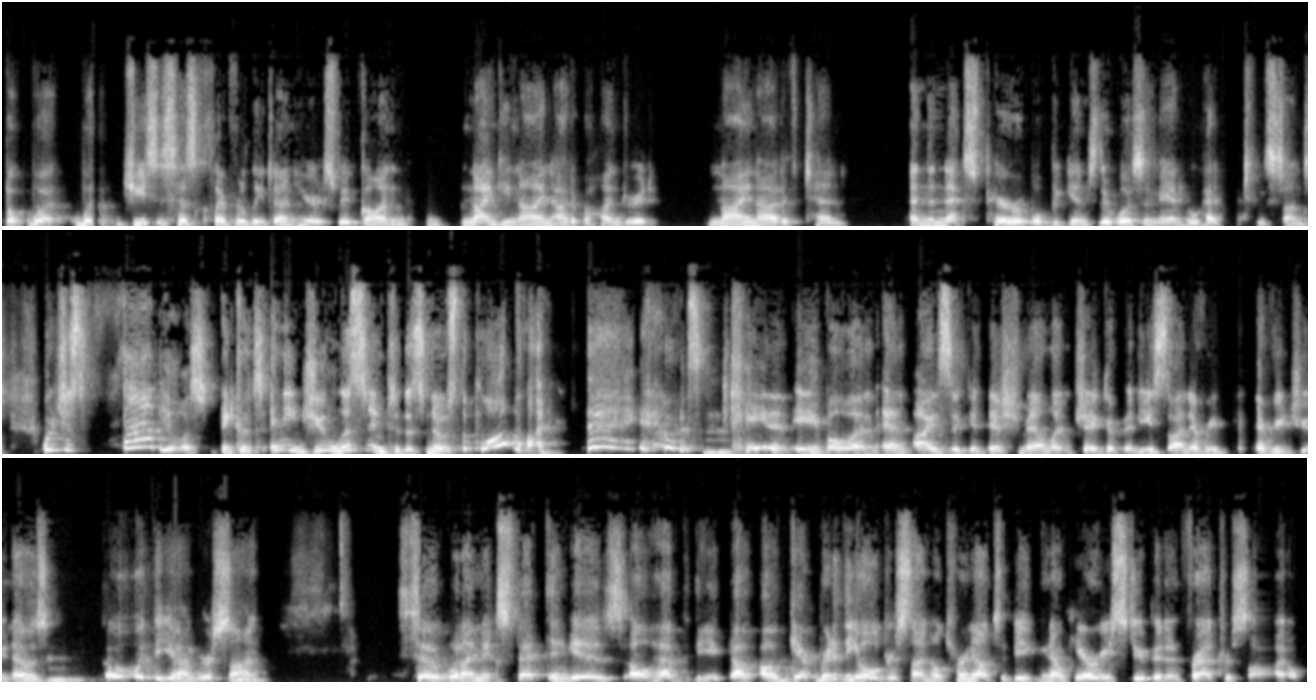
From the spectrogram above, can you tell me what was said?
But what, what Jesus has cleverly done here is we've gone 99 out of 100, 9 out of 10. And the next parable begins there was a man who had two sons, which is fabulous because any Jew listening to this knows the plot line. it's mm-hmm. Cain and Abel and, and Isaac and Ishmael and Jacob and Esau, and every, every Jew knows mm-hmm. go with the younger son. So what I'm expecting is I'll have the I'll, I'll, get rid of the older son. He'll turn out to be you know hairy, stupid, and fratricidal,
